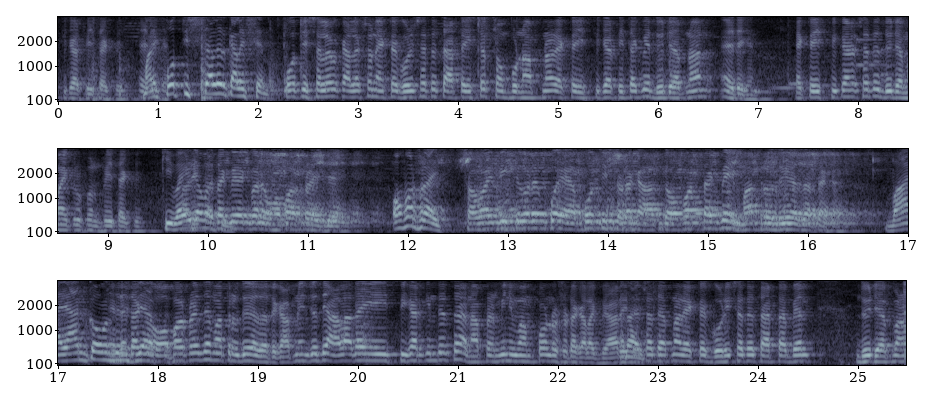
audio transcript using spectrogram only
স্পিকার ফ্রি থাকবে। মানে। পঁচিশ সালের কালেকশন পঁচিশ সালের কালেকশন একটা ঘড়ির সাথে চারটা স্টেপ সম্পূর্ণ আপনার একটা স্পিকার ফ্রি থাকবে দুইটা আপনার এই দেখেন। একটা স্পিকারের সাথে দুইটা মাইক্রোফোন ফ্রি থাকবে। কি ভাই, এটা? থাকবে একবারে অফার প্রাইসে অফার প্রাইস সবাই বিক্রি করে পঁচিশশো টাকা আজকে অফার থাকবে মাত্র দুই হাজার টাকা। ভাই আনকমন জিনিস অফার প্রাইসে মাত্র দুই হাজার টাকা। আপনি যদি আলাদা এই স্পিকার কিনতে চান আপনার মিনিমাম পনেরোশো টাকা লাগবে। আর এটার সাথে আপনার একটা ঘড়ির সাথে চারটা বেল্ট দুইটা আপনার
